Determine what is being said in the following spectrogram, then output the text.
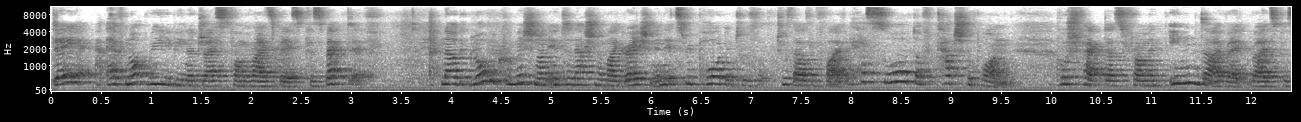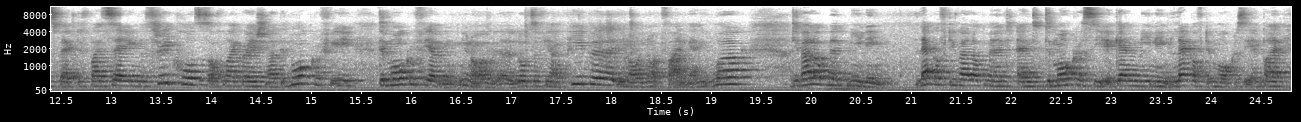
they have not really been addressed from a rights-based perspective. Now, the Global Commission on International Migration, in its report in 2005, it has sort of touched upon push factors from an indirect rights perspective by saying the three causes of migration are demography, demography, I mean, you know, uh, loads of young people, you know, not finding any work, development, meaning lack of development, and democracy, again, meaning lack of democracy. And by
